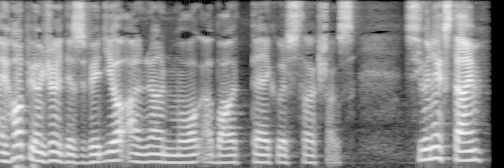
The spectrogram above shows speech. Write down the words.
I hope you enjoyed this video and learned more about Diagrid structures. See you next time!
